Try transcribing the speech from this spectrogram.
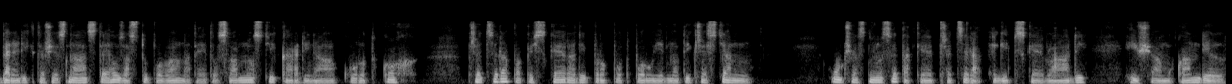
Benedikta XVI. zastupoval na této slavnosti kardinál Kurt Koch, předseda Papežské rady pro podporu jednoty křesťanů. Účastnil se také předseda egyptské vlády Hisham Kandil.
